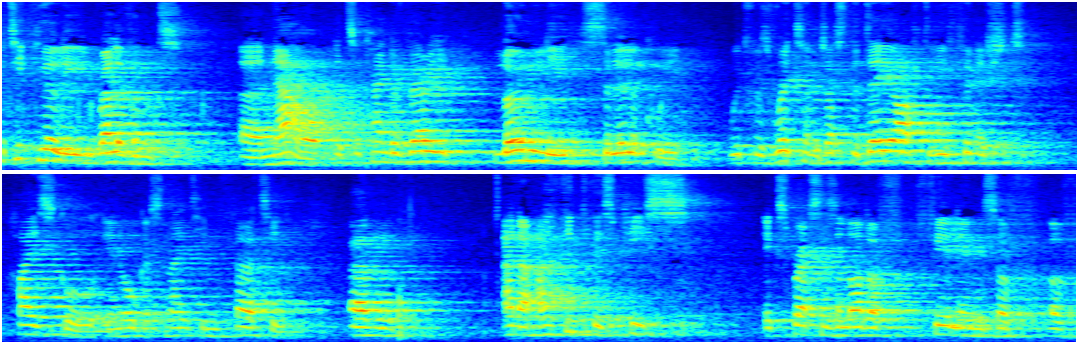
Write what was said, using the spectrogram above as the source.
particularly relevant uh, now. It's a kind of very lonely soliloquy which was written just the day after he finished high school in August 1930. Um, and I, I think this piece expresses a lot of feelings of, of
